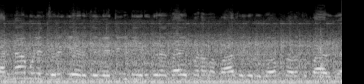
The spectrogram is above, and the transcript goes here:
கண்ணாமூலி துருக்கி எடுத்து வெட்டிக்கிட்டு இருக்கிறதா இப்போ நம்ம பார்த்துக்கிட்டு இருக்கோம். தொடர்ந்து பாருங்க.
